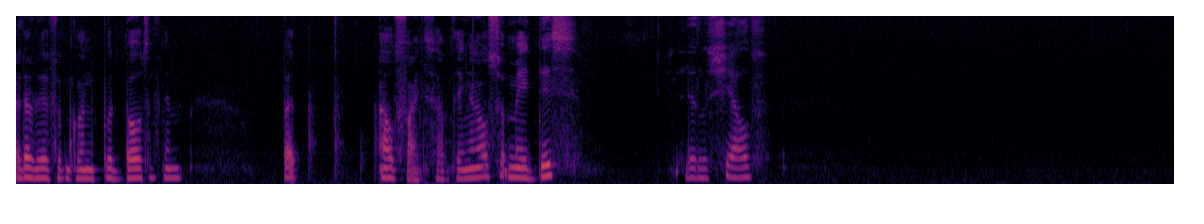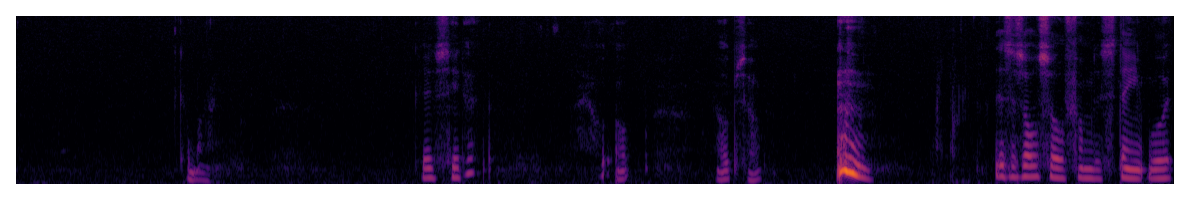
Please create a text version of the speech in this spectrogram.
I don't know if I'm going to put both of them, but I'll find something. I also made this little shelf. Come on. Can you see that? I hope, oh, I hope so. this is also from the stained wood.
